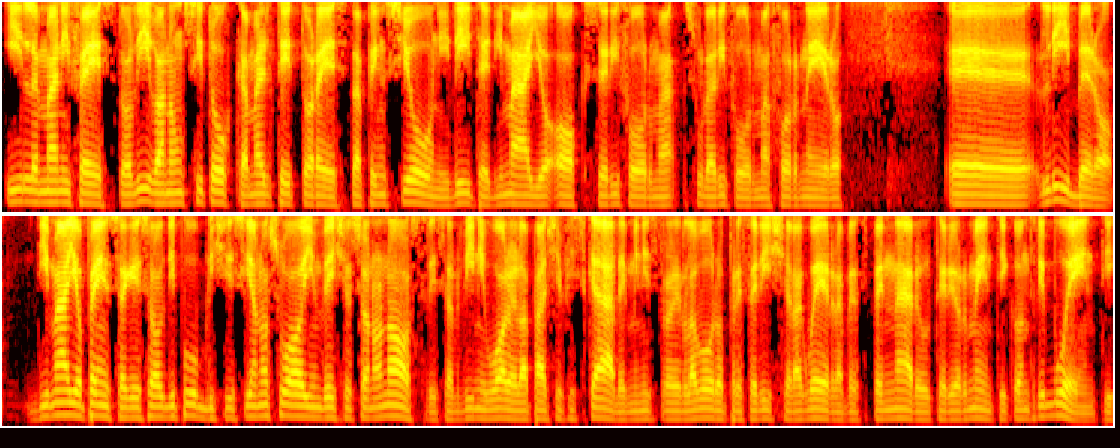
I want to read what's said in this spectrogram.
Il manifesto, l'IVA non si tocca ma il tetto resta, pensioni, lite Di Maio, Ox, riforma sulla riforma Fornero. Eh, libero, Di Maio pensa che i soldi pubblici siano suoi, invece sono nostri. Salvini vuole la pace fiscale, il ministro del lavoro preferisce la guerra per spennare ulteriormente i contribuenti.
